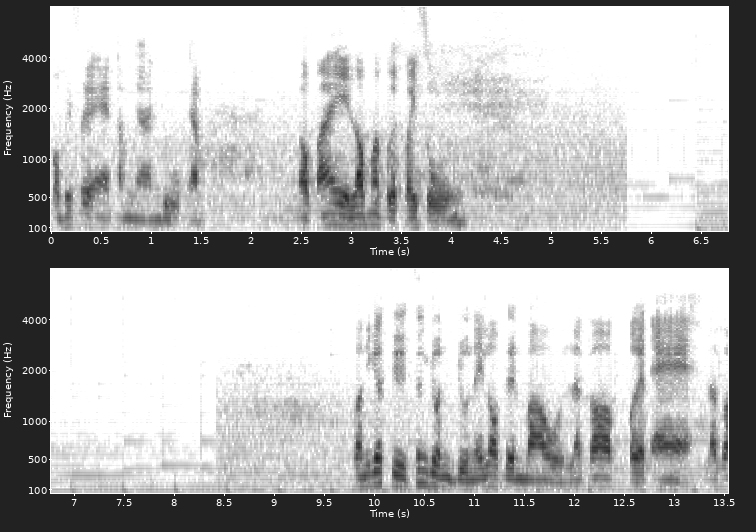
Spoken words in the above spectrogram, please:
คอมเพรสเซอร์แอร์ทำงานอยู่ครับ ต่อไปเรามาเปิดไฟสูง ตอนนี้ก็คือเครื่องยนต์อยู่ในรอบเดินเบา แล้วก็เปิดแอร์ แล้วก็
